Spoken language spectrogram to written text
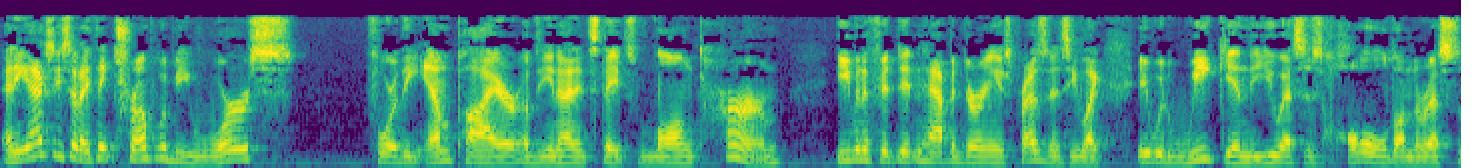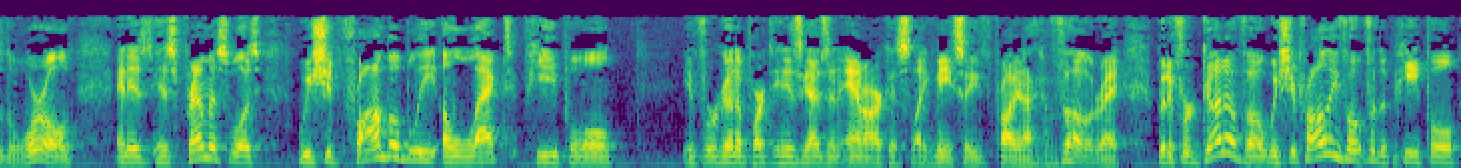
And he actually said, I think Trump would be worse for the empire of the United States long term even if it didn't happen during his presidency, like it would weaken the U.S.'s hold on the rest of the world. And his, his premise was we should probably elect people if we're going to part. This guy's an anarchist like me, so he's probably not going to vote, right? But if we're going to vote, we should probably vote for the people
